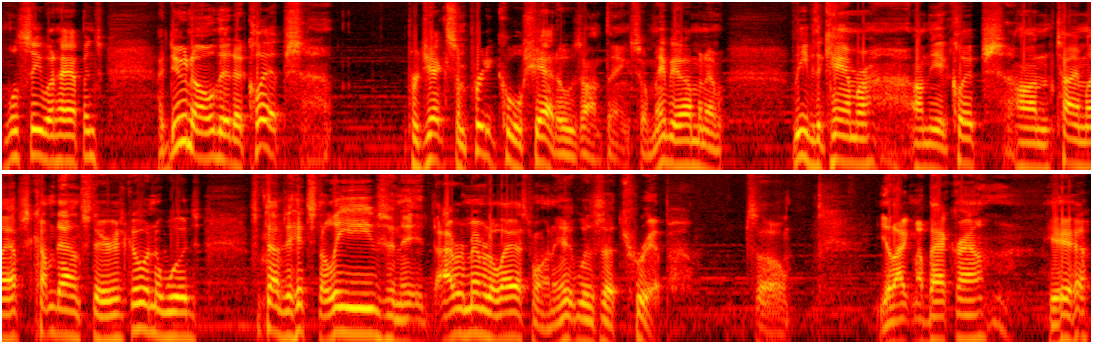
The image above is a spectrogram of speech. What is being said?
we'll see what happens. I do know that Eclipse projects some pretty cool shadows on things. So maybe I'm going to leave the camera on the Eclipse on time lapse, come downstairs, go in the woods, sometimes it hits the leaves and it, I remember the last one. It was a trip. So you like my background? Yeah.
